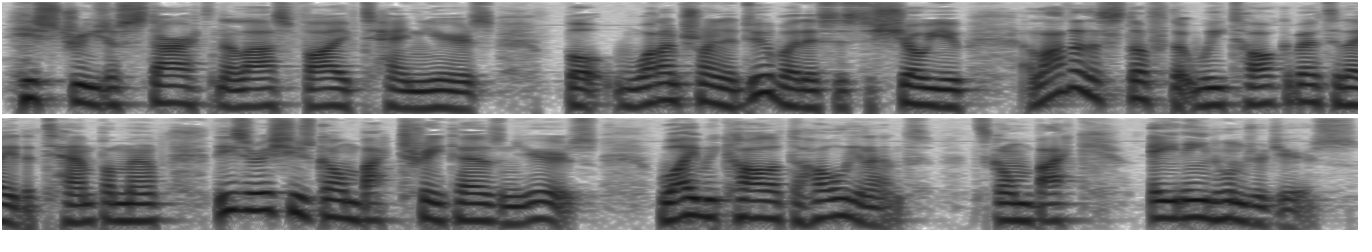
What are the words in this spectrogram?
history just starts in the last five, ten years. But what I'm trying to do by this is to show you a lot of the stuff that we talk about today, the Temple Mount, these are issues going back 3,000 years. Why we call it the Holy Land? It's going back 1,800 years.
